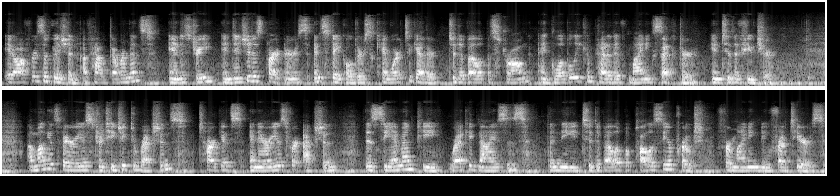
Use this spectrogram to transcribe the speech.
It offers a vision of how governments, industry, Indigenous partners, and stakeholders can work together to develop a strong and globally competitive mining sector into the future. Among its various strategic directions, targets, and areas for action, the CMMP recognizes the need to develop a policy approach for mining new frontiers,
